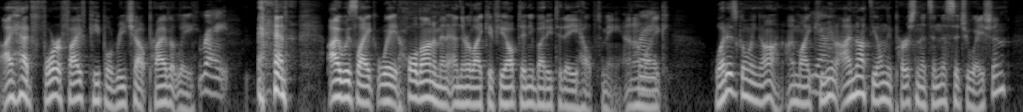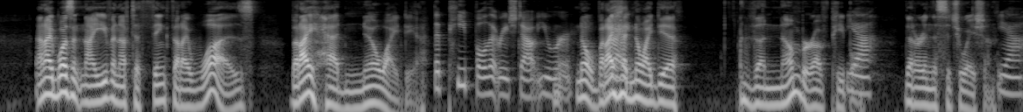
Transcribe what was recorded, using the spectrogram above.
i had four or five people reach out privately Right. and i was like wait hold on a minute and they're like if you helped anybody today you helped me and i'm Right. like what is going on i'm like Yeah. you mean i'm not the only person that's in this situation and i wasn't naive enough to think that i was but i had no idea The people that reached out, you were. no but i had no idea the number of people Yeah. that are in this situation Yeah.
